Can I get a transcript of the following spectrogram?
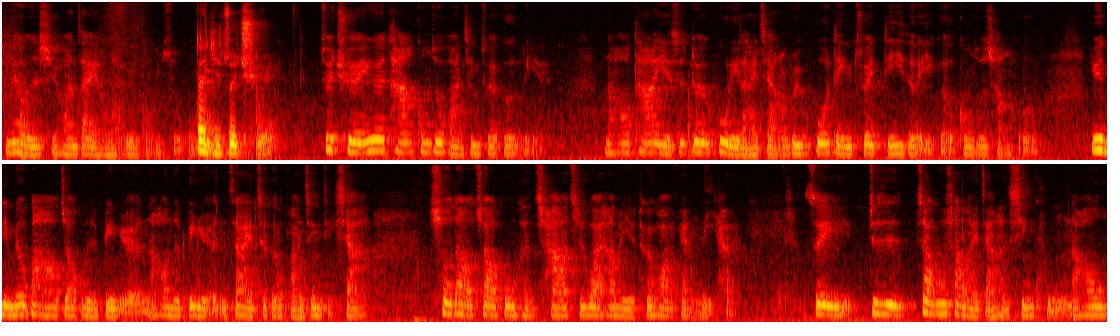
没有人喜欢在养老院工作，但其实最缺，最缺，因为他工作环境最恶劣，然后他也是对护理来讲 rewarding 最低的一个工作场合。因为你没有办法照顾你的病人，然后呢，病人在这个环境底下受到照顾很差之外，他们也退化非常厉害，所以就是照顾上来讲很辛苦。然后，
